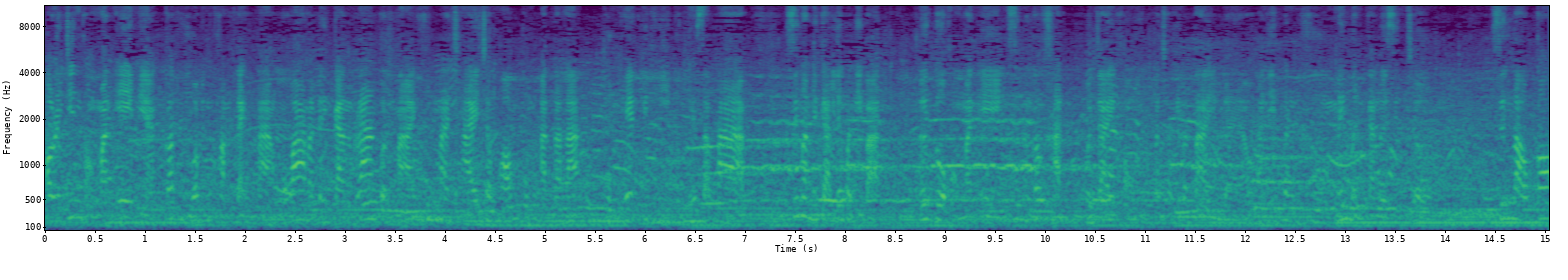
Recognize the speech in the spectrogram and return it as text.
ออริจินของมันเองเนี่ยก็ถือว่าเป็นความแตกต่าง เพราะว่ามันเป็นการร่างกฎหมายขึ้นมาใช้เฉพาะกลุ่มอัตลักษณ์กลุ่มเพศวิถีกลุ่มเพศสภาพ ซึ่งมันเป็นการเลือกปฏิบัติด้วยตัวของมันเอง ซึ่งมันก็ขัดหัวใจของประชาธิปไตยอยู่แล้ว อันนี้มันคือไม่เหมือนกันโดยสิ้นเชิงซึ่งเราก็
